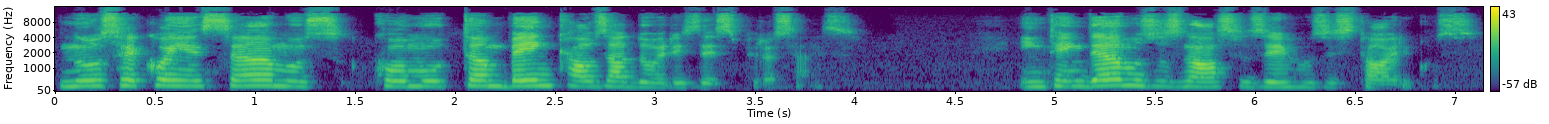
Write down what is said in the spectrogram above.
nos reconheçamos como também causadores desse processo. Entendamos os nossos erros históricos.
